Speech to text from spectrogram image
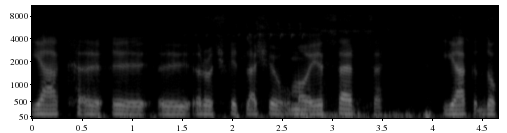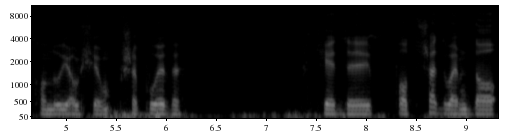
jak y, y, y, rozświetla się moje serce, jak dokonują się przepływy. Kiedy podszedłem do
